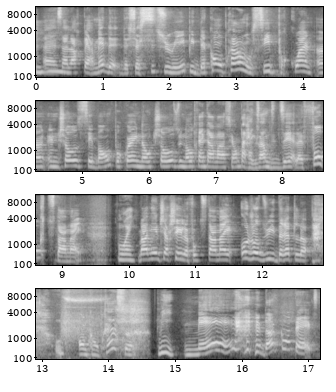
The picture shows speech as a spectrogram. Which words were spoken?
euh, ça leur permet de, de se situer, puis de comprendre aussi pourquoi un- un- une chose c'est bon, pourquoi une autre chose, une autre intervention, par exemple, de dire, il faut que tu t'en ailles. Ouais. Ben, viens te chercher, il faut que tu t'en ailles aujourd'hui, drette là. On comprend ça. Oui. Mais, dans le contexte,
